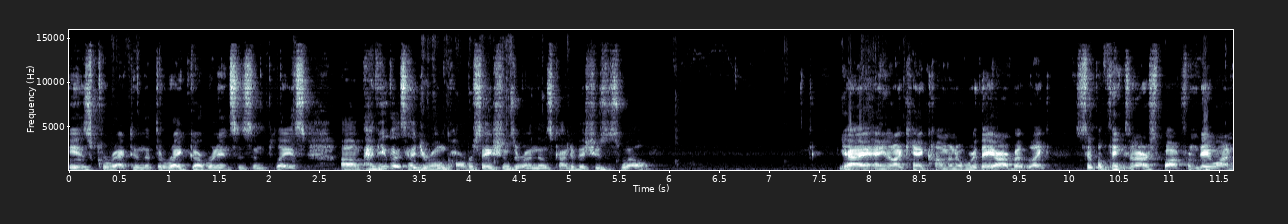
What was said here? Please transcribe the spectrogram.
is correct and that the right governance is in place. Um, have you guys had your own conversations around those kind of issues as well? Yeah, I, you know, I can't comment on where they are, but like simple things in our spot from day one.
